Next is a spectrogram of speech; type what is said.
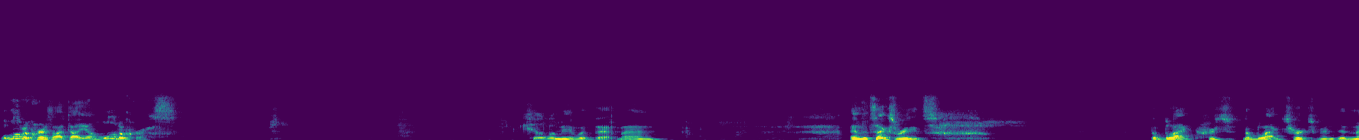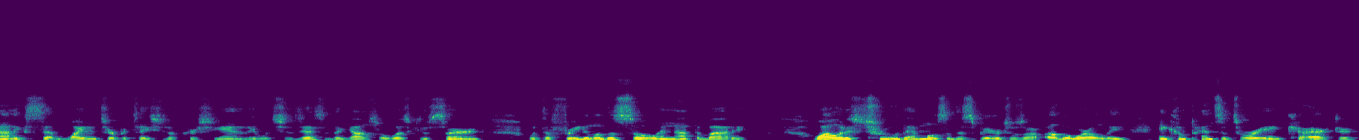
Ludicrous, I tell you, ludicrous. Killing me with that, man. And the text reads the black the black churchmen did not accept white interpretation of Christianity, which suggested the gospel was concerned with the freedom of the soul and not the body. While it is true that most of the spirituals are otherworldly and compensatory in character,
